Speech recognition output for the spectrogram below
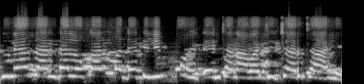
जुन्या जाणत्या लोकांमध्ये दिलीप मोहितेंच्या नावाची चर्चा आहे.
